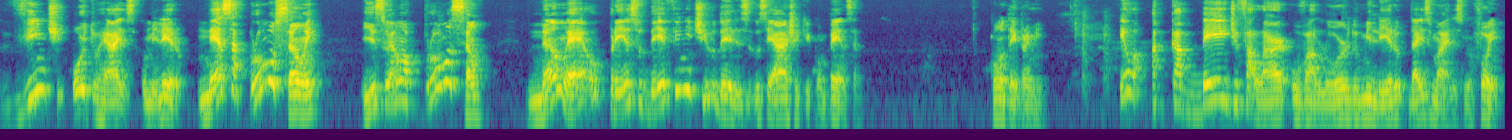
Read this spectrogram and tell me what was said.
28 reais o milheiro? Nessa promoção, hein? Isso é uma promoção. Não é o preço definitivo deles. Você acha que compensa? Conta aí para mim. Eu acabei de falar o valor do milheiro da Smiles, não foi?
